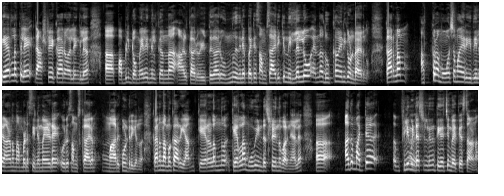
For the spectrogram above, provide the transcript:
കേരളത്തിലെ രാഷ്ട്രീയക്കാരോ അല്ലെങ്കിൽ പബ്ലിക് ഡൊമൈനിൽ നിൽക്കുന്ന ആൾക്കാരോ എഴുത്തുകാരോ ഒന്നും ഇതിനെപ്പറ്റി സംസാരിക്കുന്നില്ലല്ലോ എന്ന ദുഃഖം എനിക്കുണ്ടായിരുന്നു. കാരണം അത്ര മോശമായ രീതിയിലാണ് നമ്മുടെ സിനിമയുടെ ഒരു സംസ്കാരം മാറിക്കൊണ്ടിരിക്കുന്നത്. കാരണം നമുക്കറിയാം കേരളം കേരള മൂവി ഇൻഡസ്ട്രി എന്ന് പറഞ്ഞാൽ അത് മറ്റ് ഫിലിം ഇൻഡസ്ട്രിയിൽ നിന്ന് തികച്ചും വ്യത്യസ്തമാണ്.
